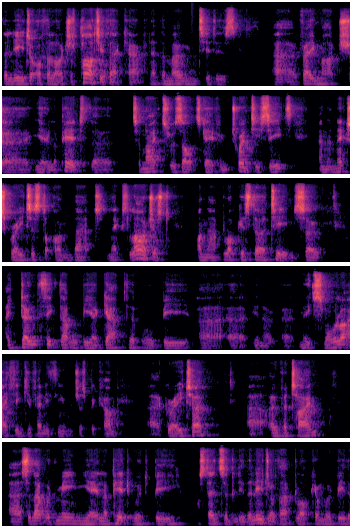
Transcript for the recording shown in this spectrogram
the leader of the largest party of that camp. And at the moment, it is uh, very much uh, Yair Lapid. The, tonight's results gave him 20 seats, and the next greatest on that, next largest on that block is 13. So I don't think that will be a gap that will be, uh, uh you know, uh, made smaller. I think if anything, it will just become uh, greater over time. Uh, so that would mean Yair Lapid would be ostensibly the leader of that bloc and would be the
